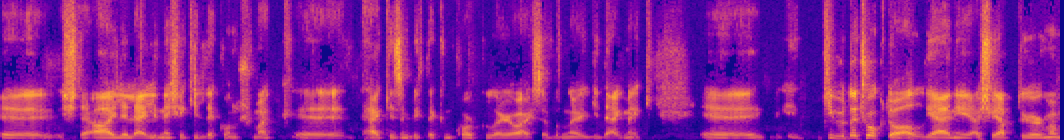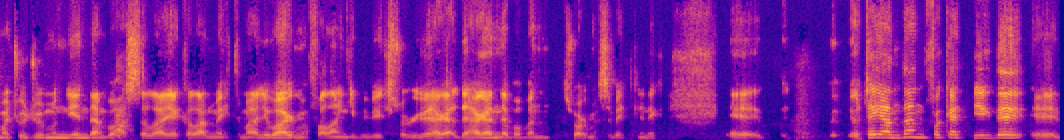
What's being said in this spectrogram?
e, işte ailelerle ne şekilde konuşmak, e, herkesin bir takım korkuları varsa bunları gidermek. E, ki bu da çok doğal. Yani aşı yaptırıyorum ama çocuğumun yeniden bu hastalığa yakalanma ihtimali var mı falan gibi bir soruyu herhalde her anne babanın sorması beklenir. E, öte yandan fakat bir de e,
